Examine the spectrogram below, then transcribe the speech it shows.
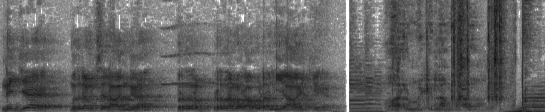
நீங்க முதலமைச்சர் ஆகுங்க. பிரதமர் பிரதமராக கூட நீங்க ஆகிக்கங்க. ஆரம்பிக்கலாம்.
